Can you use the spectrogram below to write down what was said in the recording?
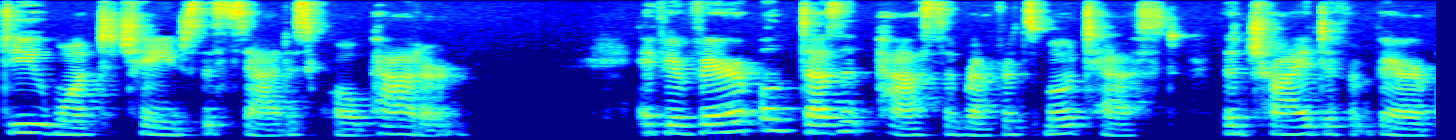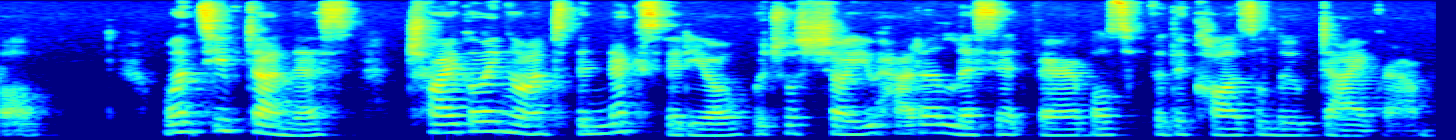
do you want to change the status quo pattern? If your variable doesn't pass the reference mode test, then try a different variable. Once you've done this, try going on to the next video which will show you how to elicit variables for the causal loop diagram.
